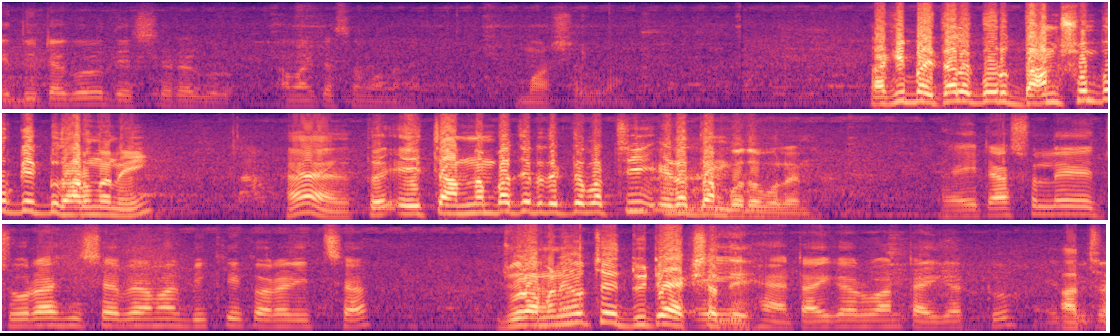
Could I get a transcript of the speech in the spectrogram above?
এই দুইটা গরু দেশ সেরা গরু আমার কাছে মনে হয়। মার্শাল্লাহ রাকিব ভাই তাহলে গরুর দাম সম্পর্কে একটু ধারণা নেই? হ্যাঁ তো এই চার নাম্বার যেটা দেখতে পাচ্ছি এটার দাম কত বলেন? হ্যাঁ, এটা আসলে জোড়া হিসাবে আমার বিক্রি করার ইচ্ছা। জোড়া মানে হচ্ছে দুইটা একসাথে? হ্যাঁ টাইগার ওয়ান টাইগার টু আচ্ছা।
